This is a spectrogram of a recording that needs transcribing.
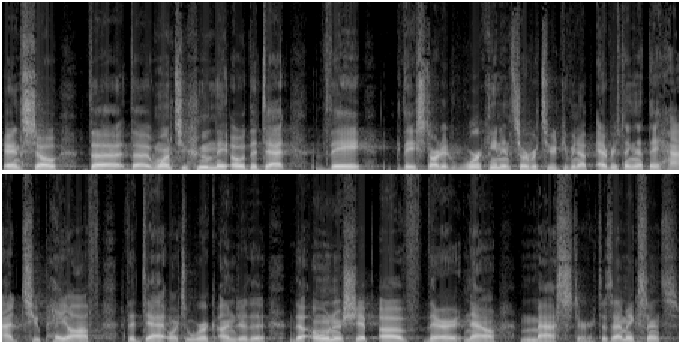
And so the, the one to whom they owed the debt, they, they started working in servitude, giving up everything that they had to pay off the debt or to work under the, the ownership of their now master. Does that make sense?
